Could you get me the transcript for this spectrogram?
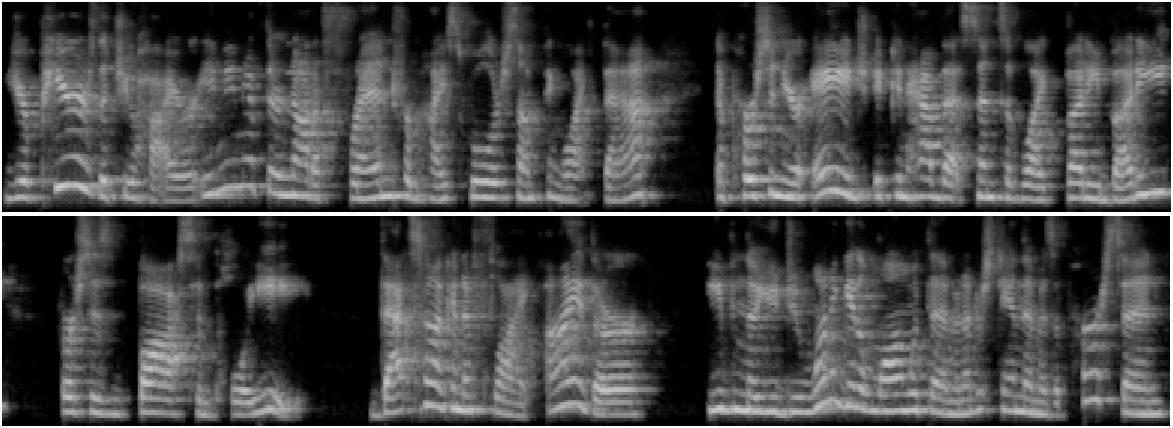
your peers that you hire, even if they're not a friend from high school or something like that, a person your age, it can have that sense of like buddy buddy versus boss employee. That's not going to fly either, even though you do want to get along with them and understand them as a person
